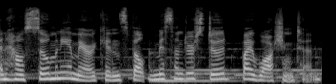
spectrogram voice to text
and how so many Americans felt misunderstood by Washington.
